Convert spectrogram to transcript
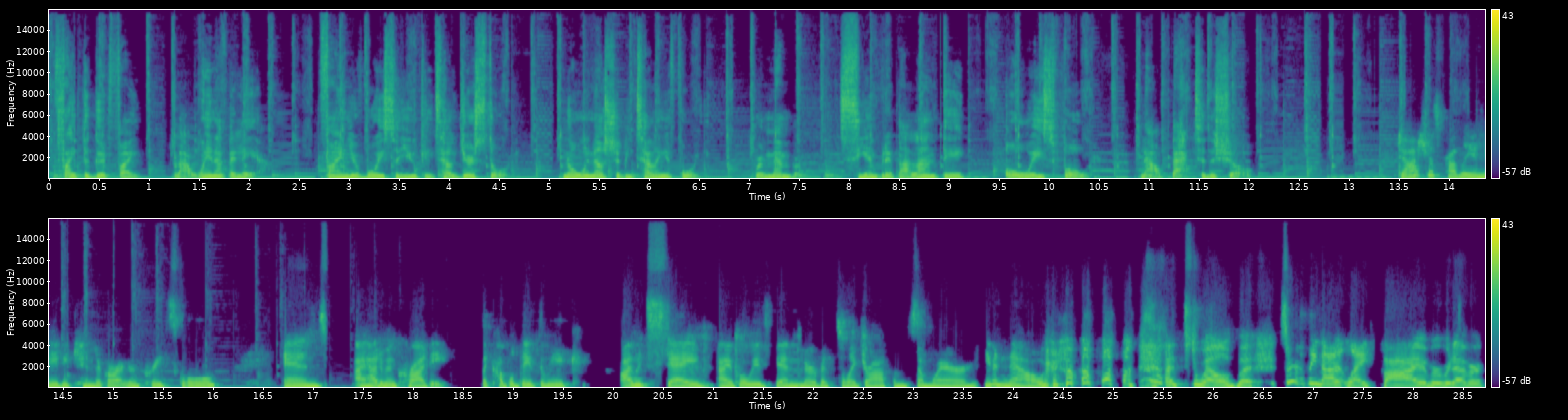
Fight the good fight. La buena pelea. Find your voice so you can tell your story. No one else should be telling it for you. Remember, siempre pa'lante, always forward. Now back to the show. Josh was probably in maybe kindergarten or preschool, and I had him in karate a couple days a week. I would stay. I've always been nervous to like drop him somewhere, even now at 12, but certainly not at like five or whatever.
